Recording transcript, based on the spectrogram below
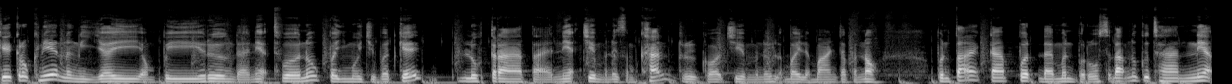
គេគ្រប់គ្នានឹងនិយាយអំពីរឿងដែលអ្នកធ្វើនោះពេញមួយជីវិតគេលុះត្រាតែអ្នកជាមនុស្សសំខាន់ឬក៏ជាមនុស្សល្បីល្បាញតែប៉ុណ្ណោះ ប៉ុន្តែការពិតដែលមិនព្រោះស្ដាប់នោះគឺថាអ្នក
